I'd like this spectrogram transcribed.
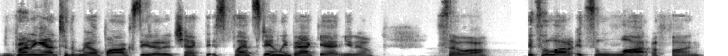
running out to the mailbox you know to check is flat stanley back yet you know so uh, it's a lot of, it's a lot of fun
